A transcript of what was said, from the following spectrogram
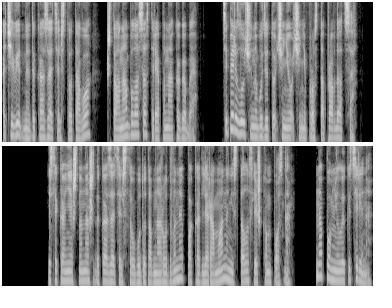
очевидное доказательство того, что она была состряпана КГБ. Теперь Лучину будет очень и очень непросто оправдаться. Если, конечно, наши доказательства будут обнародованы, пока для Романа не стало слишком поздно. Напомнила Екатерина.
